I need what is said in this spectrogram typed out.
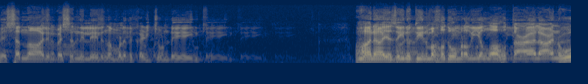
വിശന്നാലും വിശന്നില്ലേലും നമ്മൾ ഇത് കഴിച്ചുകൊണ്ടേയിരിക്കും. മഹാനായ സൈനുദ്ദീൻ മഹദൂം റളിയല്ലാഹു തആല അൻഹു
